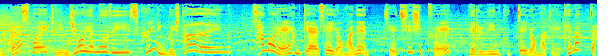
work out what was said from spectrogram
The best way to enjoy a movie, Screen English time. 3월에 함께할 새 영화는 제70회 베를린 국제영화제 개막작.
